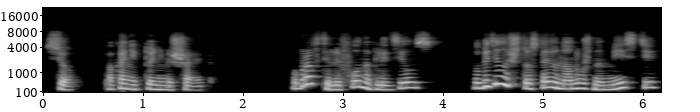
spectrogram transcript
Все, пока никто не мешает. Убрав телефон, огляделась, убедилась, что стою на нужном месте,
